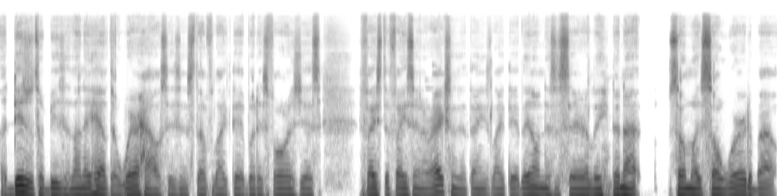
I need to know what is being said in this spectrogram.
a digital business and they have the warehouses and stuff like that. But as far as just face to face interactions and things like that, they don't necessarily, they're not so much so worried about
